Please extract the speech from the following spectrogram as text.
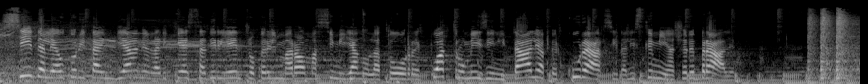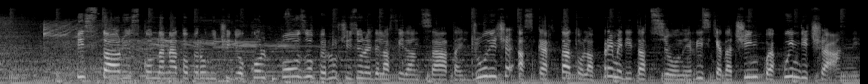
Sì delle autorità indiane alla richiesta di rientro per il Marò Massimiliano Latorre, quattro mesi in Italia per curarsi dall'ischemia cerebrale. Pistorius condannato per omicidio colposo per l'uccisione della fidanzata. Il giudice ha scartato la premeditazione, rischia da 5 a 15 anni.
